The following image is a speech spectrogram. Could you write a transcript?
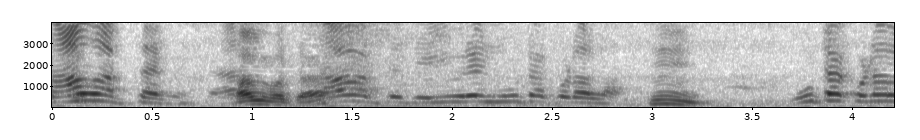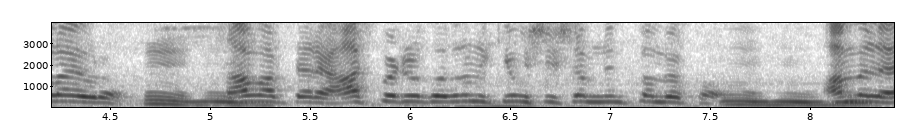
ಸಾವು ಆಗ್ತಾ ಸರ್. ಅಲ್ವಾ ಸರ್? ಸಾವು ಆಗ್ತದೆ ಇವ್ರೇನ್ ಊಟ ಕೊಡಲ್ಲ. ಊಟ ಕೊಡಲ್ಲ ಇವರು. ಸಾವಾಗ್ತಾರೆ ಹಾಸ್ಪಿಟಲ್ ಸಾವು ಆಗ್ತಾರೆ ಹಾಸ್ಪಿಟಲ್ಗೆ ಹೋದ್ರು ಕ್ಯೂ ಸಿಸ್ಟಮ್ ನಿಂತ್ಕೊಬೇಕು. ಆಮೇಲೆ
